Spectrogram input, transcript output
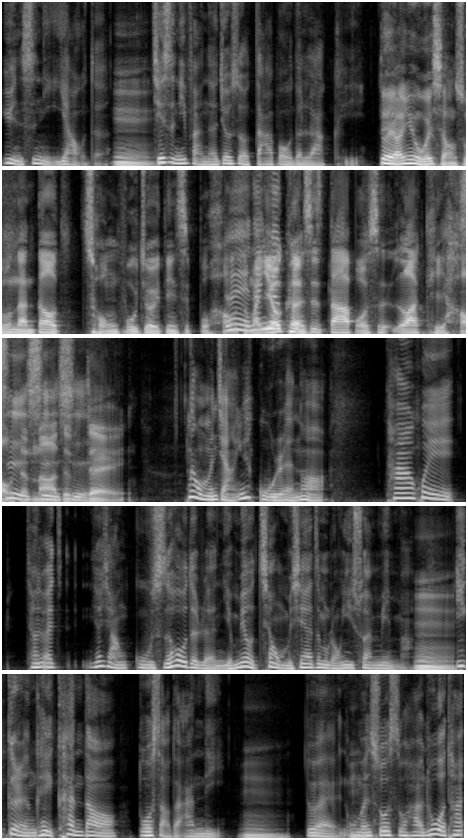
运是你要的，嗯，其实你反而就是有 double 的 lucky。对啊，因为我想说，难道重复就一定是不好的吗？也有可能是 double 是 lucky 好的嘛，对是是不对？那我们讲，因为古人哦，他会想出来，你要想古时候的人也没有像我们现在这么容易算命嘛，嗯一个人可以看到多少的案例？嗯。对，我们说实话，如果他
